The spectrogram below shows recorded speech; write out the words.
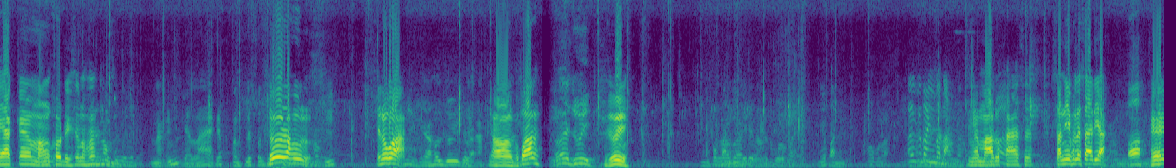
এয়াকে মাংস দেখিছে নহয়? ৰাহুল। কেনেকুৱা? ৰাহুল জুই গেলা অঁ গোপাল? ঐ জুই মাটো খাই আছে। চানি এইফালে চাই দিয়া। অঁ সেই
